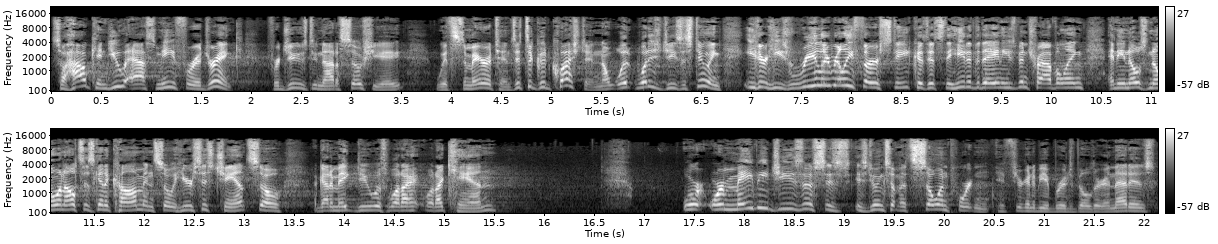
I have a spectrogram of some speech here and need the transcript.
So, how can you ask me for a drink? For Jews do not associate with Samaritans. It's a good question. Now, what, what is Jesus doing? Either he's really, really thirsty because it's the heat of the day and he's been traveling and he knows no one else is going to come, and so here's his chance. So, I got to make do with what I, what I can. Or, or maybe Jesus is, is doing something that's so important if you're going to be a bridge builder, and that is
